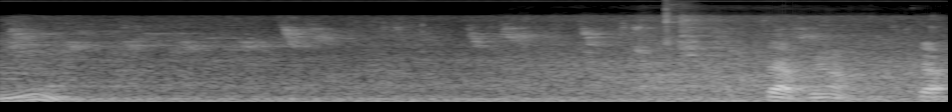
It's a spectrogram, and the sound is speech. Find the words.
อืม จับพี่น้องจับ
